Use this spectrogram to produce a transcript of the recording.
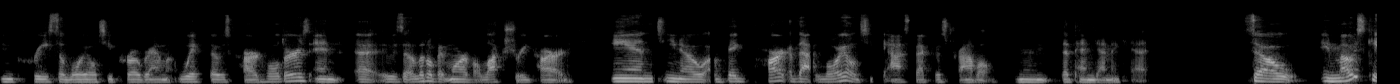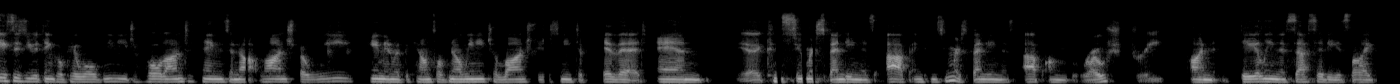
increase a loyalty program with those card holders. And uh, it was a little bit more of a luxury card. And, you know, a big part of that loyalty aspect was travel. And then the pandemic hit. So in most cases, you would think, okay, well, we need to hold on to things and not launch. But we came in with the counsel of no, we need to launch. We just need to pivot. And consumer spending is up and consumer spending is up on grocery on daily necessities like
